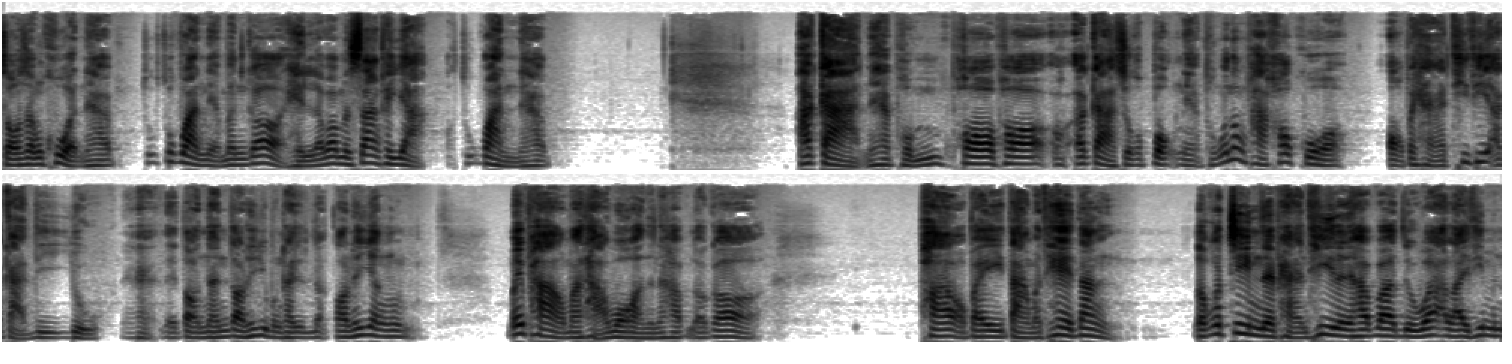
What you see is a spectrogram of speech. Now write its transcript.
สองสาขวดนะครับทุกๆวันเนี่ยมันก็เห็นแล้วว่ามันสร้างขยะทุกวันนะครับ อากาศนะครับผมพอพออากาศสกปรกเนี่ยผมก็ต้องพาครอบครัวออกไปหาที่ที่อากาศดีอยู่นะฮะในตอนนั้นตอนที่อยู่เมืองไทยตอนที่ยังไม่พาออกมาถาวรนะครับ แล้วก็พาออกไปต่างประเทศบ้าง เราก็จิ้มในแผนที่เลยครับว่าดูว่าอะไรที่มัน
